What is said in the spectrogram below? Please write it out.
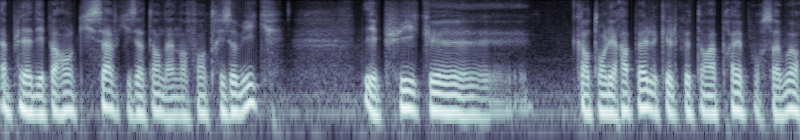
appeler à des parents qui savent qu'ils attendent un enfant trisomique, et puis que quand on les rappelle quelque temps après pour savoir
